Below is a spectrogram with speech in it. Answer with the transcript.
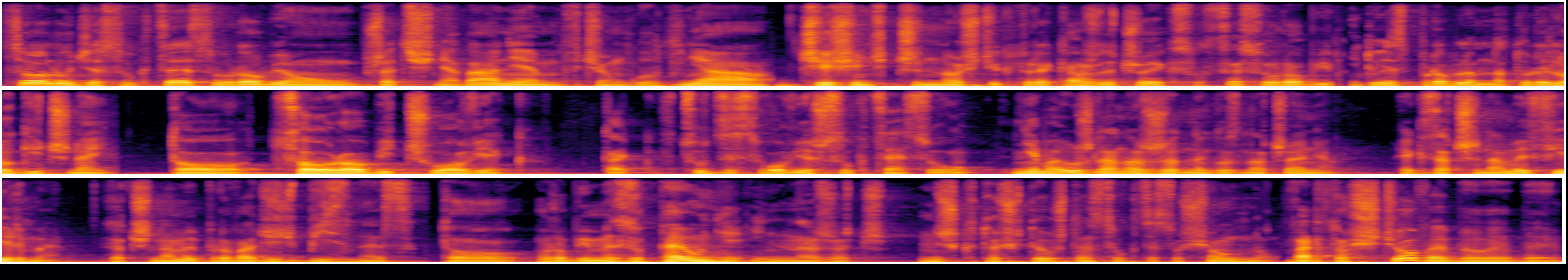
co ludzie sukcesu robią przed śniadaniem, w ciągu dnia, 10 czynności, które każdy człowiek sukcesu robi. I tu jest problem natury logicznej. To, co robi człowiek tak w cudzysłowie sukcesu, nie ma już dla nas żadnego znaczenia. Jak zaczynamy firmę, zaczynamy prowadzić biznes, to robimy zupełnie inne rzeczy niż ktoś, kto już ten sukces osiągnął. Wartościowe byłyby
